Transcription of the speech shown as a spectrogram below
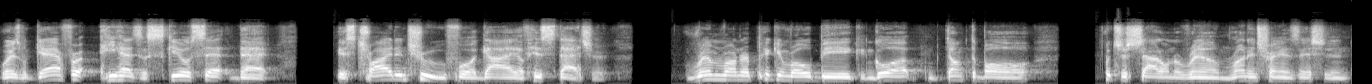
Whereas with Gafford, he has a skill set that is tried and true for a guy of his stature. Rim runner, pick and roll big, can go up, dunk the ball, put your shot on the rim, run in transition,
